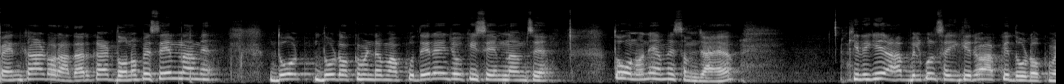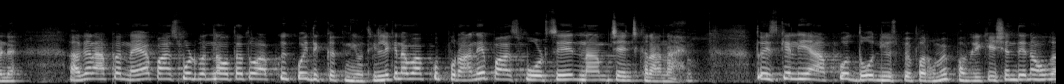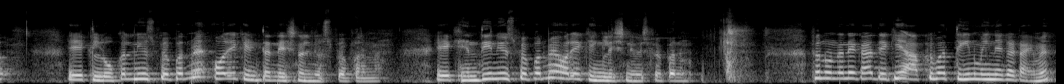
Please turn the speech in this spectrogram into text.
पैन कार्ड और आधार कार्ड दोनों पे सेम नाम है। दो दो डॉक्यूमेंट हम आपको दे रहे हैं, जो कि सेम नाम से है। तो उन्होंने हमें समझाया कि, देखिए, आप बिल्कुल सही कह रहे हो, आपके दो डॉक्यूमेंट हैं। अगर आपका नया पासपोर्ट बनना होता तो आपकी कोई दिक्कत नहीं होती, लेकिन अब आपको पुराने पासपोर्ट से नाम चेंज कराना है। तो इसके लिए आपको दो न्यूज़पेपरों में पब्लिकेशन देना होगा, एक लोकल न्यूज़पेपर में और एक इंटरनेशनल न्यूज़पेपर में। एक हिंदी न्यूज़पेपर में और एक इंग्लिश न्यूज़पेपर में। फिर उन्होंने कहा, देखिए, आपके पास तीन महीने का टाइम है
